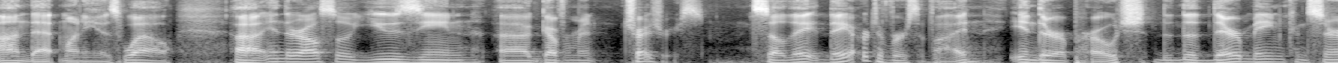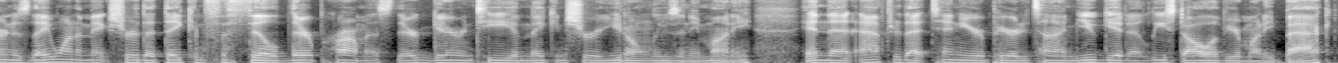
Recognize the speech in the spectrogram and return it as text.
on that money as well. Uh, and they're also using uh, government treasuries. So they, they are diversified in their approach. The, the, their main concern is they want to make sure that they can fulfill their promise, their guarantee of making sure you don't lose any money, and that after that 10 year period of time, you get at least all of your money back,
